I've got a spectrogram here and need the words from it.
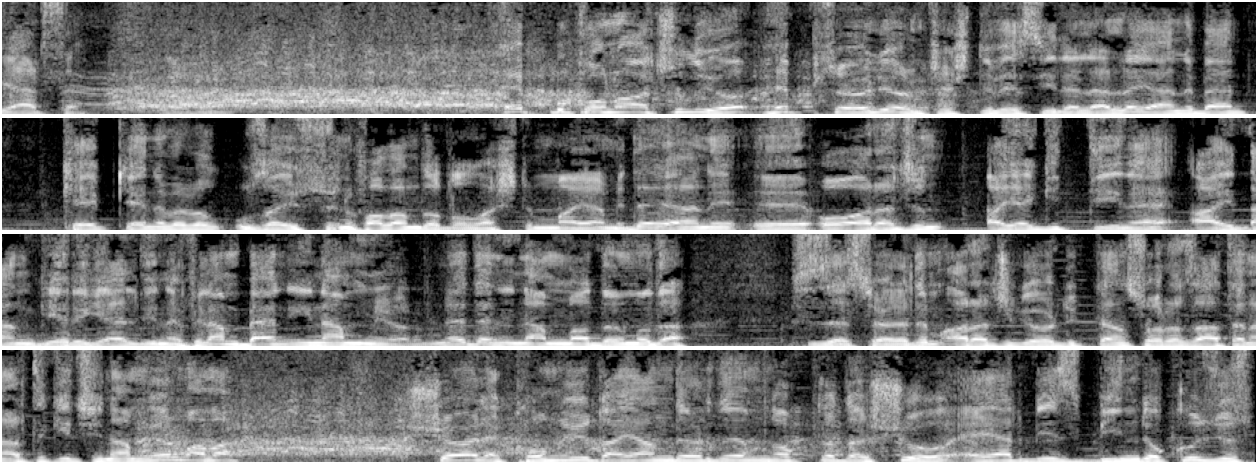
yerse. Yani hep bu konu açılıyor. Hep söylüyorum çeşitli vesilelerle. Yani ben Cape Canaveral uzay üssünü falan da dolaştım Miami'de. Yani e, o aracın Ay'a gittiğine, Ay'dan geri geldiğine falan ben inanmıyorum. Neden inanmadığımı da size söyledim. Aracı gördükten sonra zaten artık hiç inanmıyorum ama şöyle konuyu dayandırdığım nokta da şu. Eğer biz 1900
